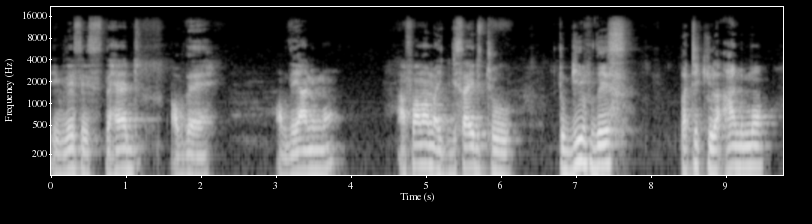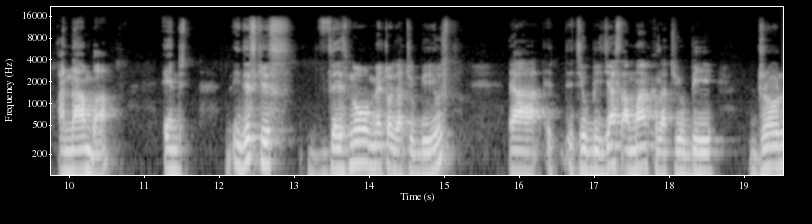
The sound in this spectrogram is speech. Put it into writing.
if this is the head of the of the animal, a farmer might decide to to give this particular animal a number and in this case there's no method that will be used uh, it, it will be just a mark that will be drawn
